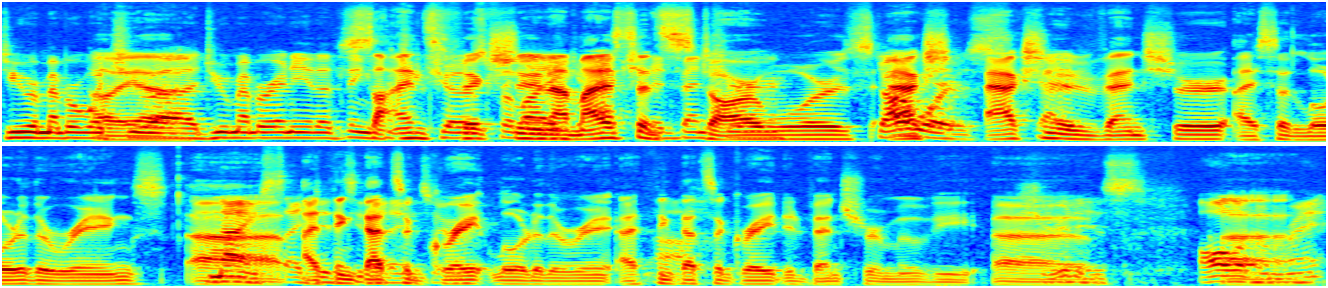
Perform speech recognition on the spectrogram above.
Do you remember what Oh, you yeah. uh, do you remember any of the things Science that you chose fiction. for like I might have said Star? Wars. Star action, Wars. Action adventure. I said Lord of the Rings. Uh, Nice, I I, think that's that a great Lord of the Rings. I think Oh. that's a great adventure movie. Uh, Sure it is. All of uh, them, right?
